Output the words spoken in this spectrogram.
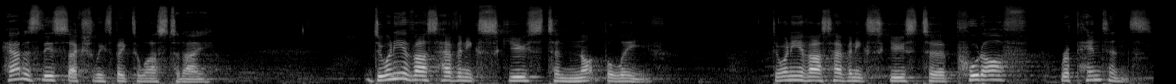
How does this actually speak to us today? Do any of us have an excuse to not believe? Do any of us have an excuse to put off repentance?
